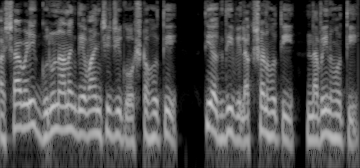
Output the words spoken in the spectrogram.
अशावेळी गुरु नानक देवांची जी गोष्ट होती ती अगदी विलक्षण होती नवीन होती.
